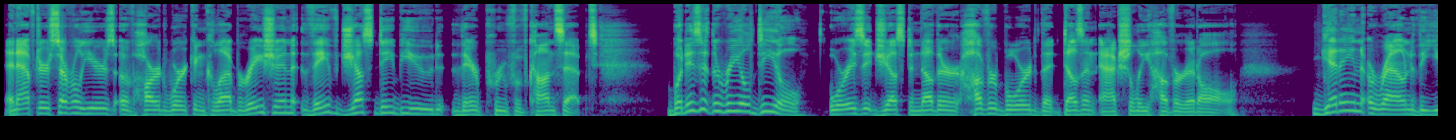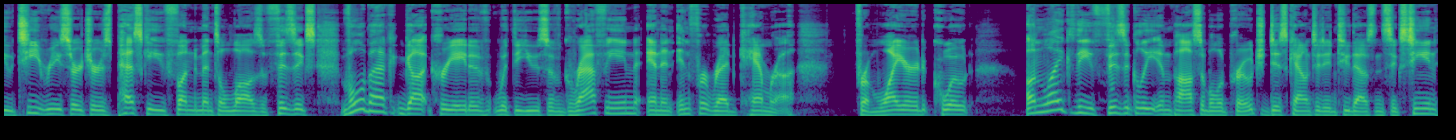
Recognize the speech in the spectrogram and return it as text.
And after several years of hard work and collaboration, they've just debuted their proof of concept. But is it the real deal, or is it just another hoverboard that doesn't actually hover at all? Getting around the UT researchers' pesky fundamental laws of physics, Vollebak got creative with the use of graphene and an infrared camera. From Wired, quote, Unlike the physically impossible approach discounted in 2016,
